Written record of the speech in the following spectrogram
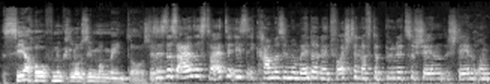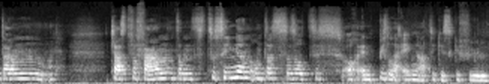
Sehr hoffnungslos im Moment aus. Das ja. ist das eine. Das zweite ist, ich kann mir es im Moment auch nicht vorstellen, auf der Bühne zu stehen, stehen und dann Just for Fun dann zu singen und das, also das ist auch ein bisschen ein eigenartiges Gefühl.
